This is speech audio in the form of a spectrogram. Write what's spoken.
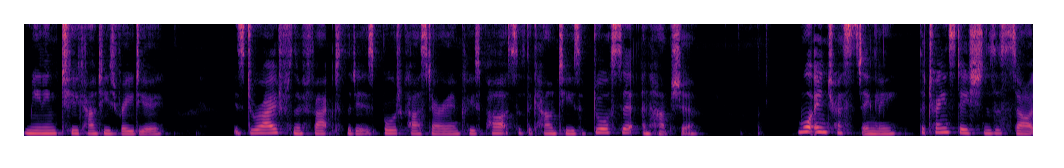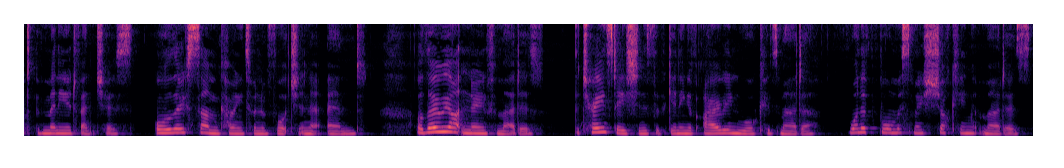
meaning Two Counties Radio, is derived from the fact that its broadcast area includes parts of the counties of Dorset and Hampshire. More interestingly, the train station is the start of many adventures, although some coming to an unfortunate end. Although we aren't known for murders, the train station is the beginning of Irene Walker's murder, one of Bournemouth's most shocking murders.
